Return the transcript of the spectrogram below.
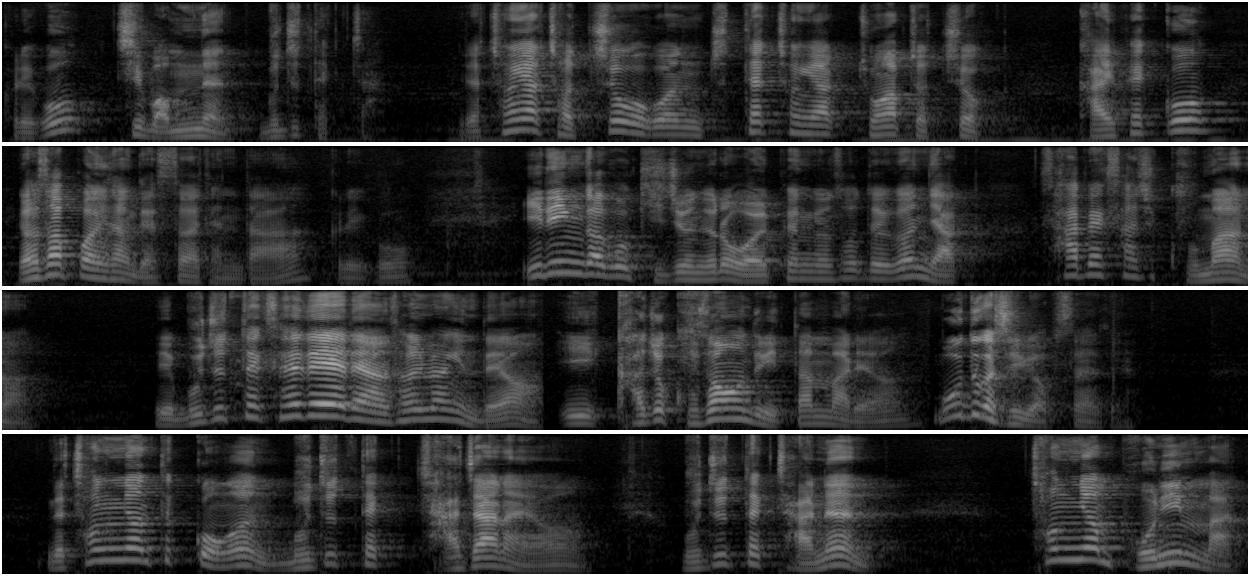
그리고 집 없는 무주택자 청약 저축 혹은 주택 청약 종합 저축 가입했고 6번 이상 냈어야 된다. 그리고 1인 가구 기준으로 월 평균 소득은 약 449만 원. 이 무주택 세대에 대한 설명인데요. 이 가족 구성원들이 있단 말이에요. 모두가 집이 없어야 돼요. 근데 청년 특공은 무주택 자잖아요. 무주택 자는 청년 본인만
